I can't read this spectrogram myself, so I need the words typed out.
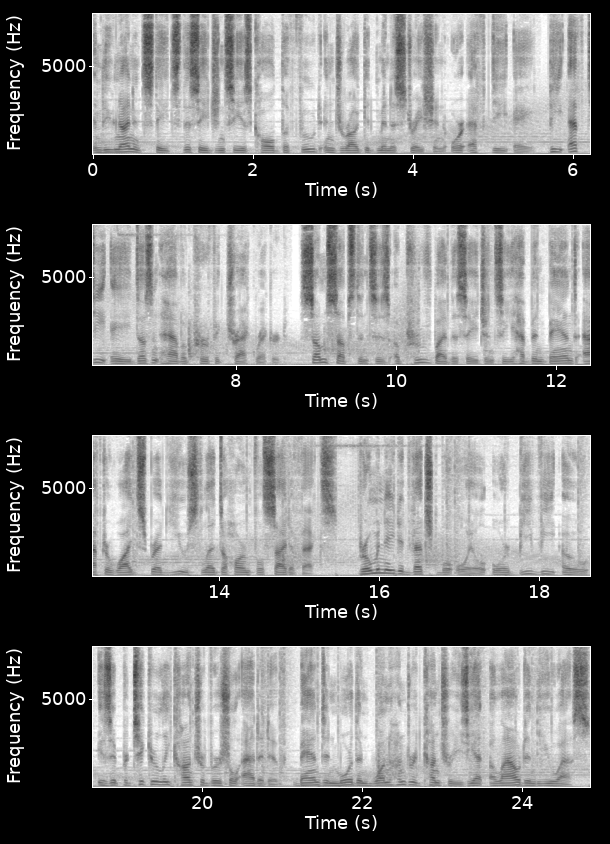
In the United States, this agency is called the Food and Drug Administration, or FDA. The FDA doesn't have a perfect track record. Some substances approved by this agency have been banned after widespread use led to harmful side effects. Brominated vegetable oil, or BVO, is a particularly controversial additive, banned in more than 100 countries yet allowed in the US.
